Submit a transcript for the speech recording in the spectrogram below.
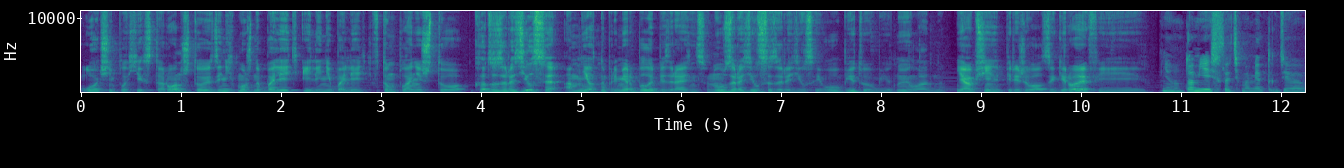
очень плохих сторон, что за них можно болеть или не болеть, в том плане, что кто-то заразился, а мне вот, например, было без разницы. Ну, заразился, заразился, его убьют и убьют, ну и ладно. Я вообще не переживал за героев и... Не, ну там есть, кстати, моменты, где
